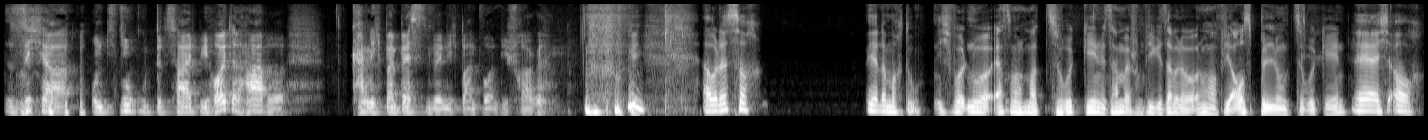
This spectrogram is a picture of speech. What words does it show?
sicher und so gut bezahlt wie heute habe, kann ich beim besten Willen nicht beantworten, die Frage. Okay. Aber das ist doch ja, dann mach du. Ich wollte nur erstmal nochmal zurückgehen. Jetzt haben wir schon viel gesammelt, aber auch nochmal auf die Ausbildung zurückgehen. Ja, ich auch.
